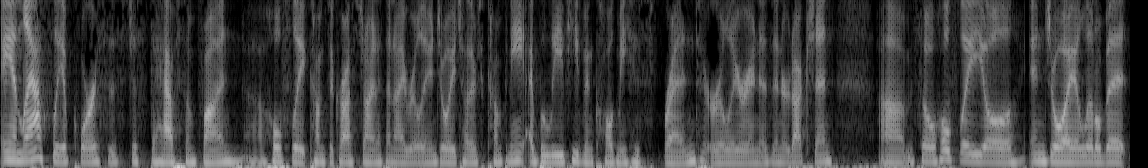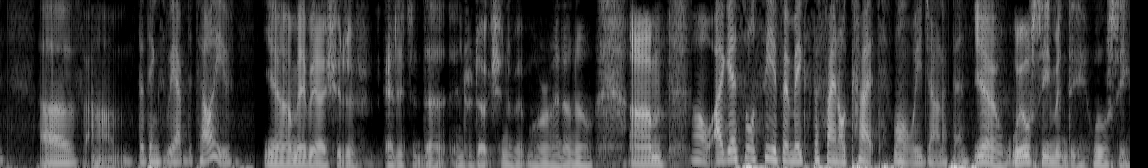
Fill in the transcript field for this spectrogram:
And lastly, of course, is just to have some fun. Uh, hopefully, it comes across Jonathan and I really enjoy each other's company. I believe he even called me his friend earlier in his introduction. Um, so hopefully, you'll enjoy a little bit of um, the things we have to tell you. Yeah, maybe I should have edited that introduction a bit more. I don't know. Um, oh, I guess we'll see if it makes the final cut, won't we, Jonathan? Yeah, we'll see, Mindy. We'll see.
